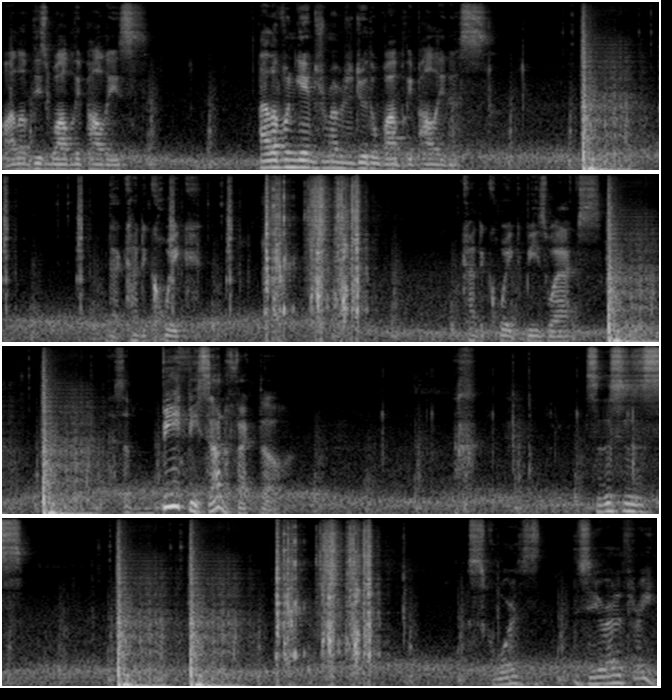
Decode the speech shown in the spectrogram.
Oh, I love these wobbly polys. I love when games remember to do the wobbly polyness. That kind of quake. Kind of quake beeswax. That's a beefy sound effect, though. so this is... Scores 0 out of 3.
